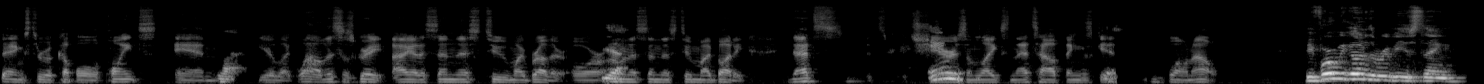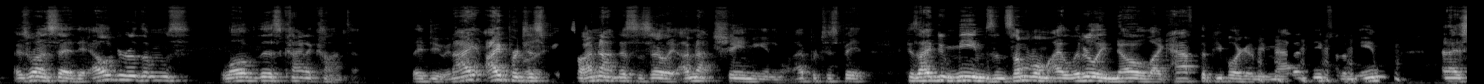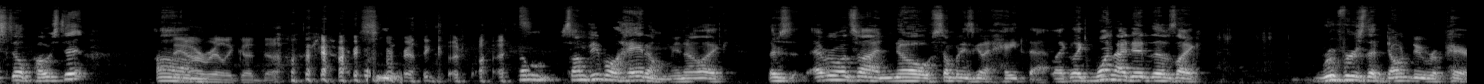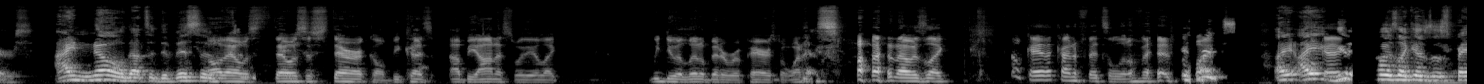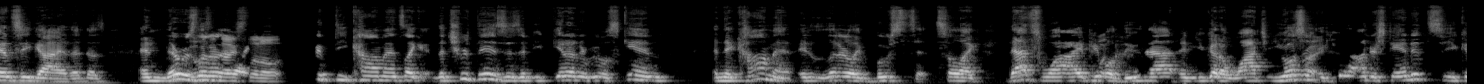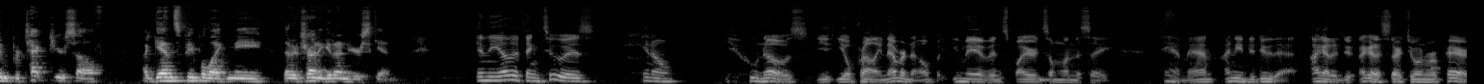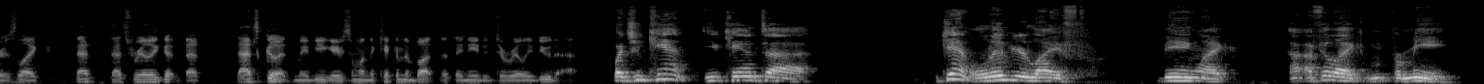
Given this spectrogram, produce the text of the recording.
bangs through a couple of points and yeah. you're like wow this is great i gotta send this to my brother or yeah. i'm gonna send this to my buddy that's it's, it's shares and, and, likes and that's how things get yeah. blown out before we go into the reviews thing i just want to say the algorithms love this kind of content they do, and I I participate. Right. So I'm not necessarily I'm not shaming anyone. I participate because I do memes, and some of them I literally know like half the people are going to be mad at me for the meme, and I still post it. Um, they are really good though. they are some really good ones. Some some people hate them. You know, like there's every once in a while I know somebody's going to hate that. Like like one I did that was like roofers that don't do repairs I know that's a divisive. Oh, that was that was hysterical because I'll be honest with you, like we do a little bit of repairs, but when I saw it, I was like, okay, that kind of fits a little bit. I I, okay. I was like, is this fancy guy that does, and there was, was literally nice like little fifty comments. Like the truth is, is if you get under people's skin and they comment, it literally boosts it. So like that's why people do that, and you got to watch. You also right. you understand it so you can protect yourself against people like me that are trying to get under your skin. And the other thing too is, you know, who knows? You, will probably never know, but you may have inspired mm-hmm. someone to say, "Damn, man, I need to do that. I got to do. I got to start doing repairs. Like that. That's really good. That that's good. Maybe you gave someone the kick in the butt that they needed to really do that. But you can't. You can't. uh You can't live your life being like. I feel like for me,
